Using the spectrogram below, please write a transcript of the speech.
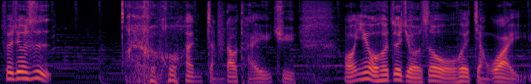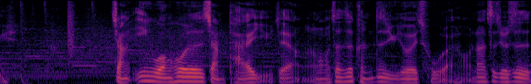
所以就是忽 然讲到台语去，哦，因为我喝醉酒的时候，我会讲外语，讲英文或者是讲台语这样，哦，甚至可能日语都会出来，哦，那这就是，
